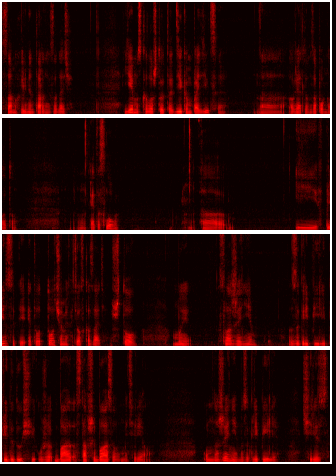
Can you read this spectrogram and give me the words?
самых элементарных задач. Я ему сказал, что это декомпозиция. А, вряд ли он запомнил это, это слово. А, и, в принципе, это вот то, о чем я хотел сказать, что мы сложением закрепили предыдущий, уже ба ставший базовым материал. Умножение мы закрепили через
